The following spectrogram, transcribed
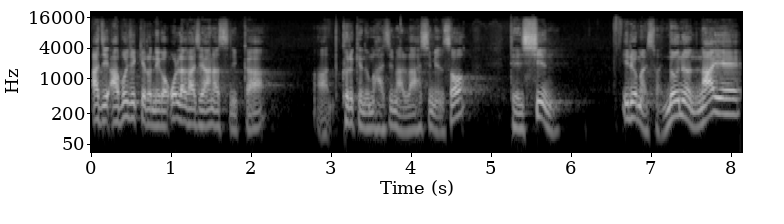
아직 아버지께로 내가 올라가지 않았으니까 아, 그렇게 너무 하지 말라 하시면서 대신 이런 말씀 너는 나의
